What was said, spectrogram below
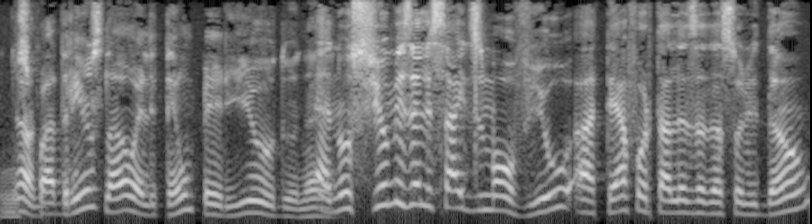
E Nos Não, quadrinhos não, ele tem um período, né? É, nos filmes ele sai de Smallville até a Fortaleza da Solidão.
